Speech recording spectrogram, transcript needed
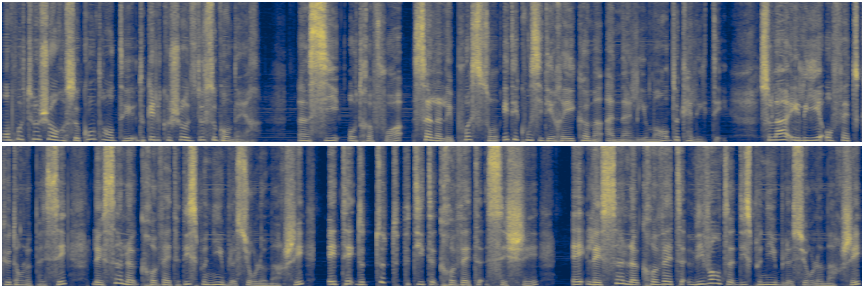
on peut toujours se contenter de quelque chose de secondaire. Ainsi, autrefois, seuls les poissons étaient considérés comme un aliment de qualité. Cela est lié au fait que dans le passé, les seules crevettes disponibles sur le marché étaient de toutes petites crevettes séchées, et les seules crevettes vivantes disponibles sur le marché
